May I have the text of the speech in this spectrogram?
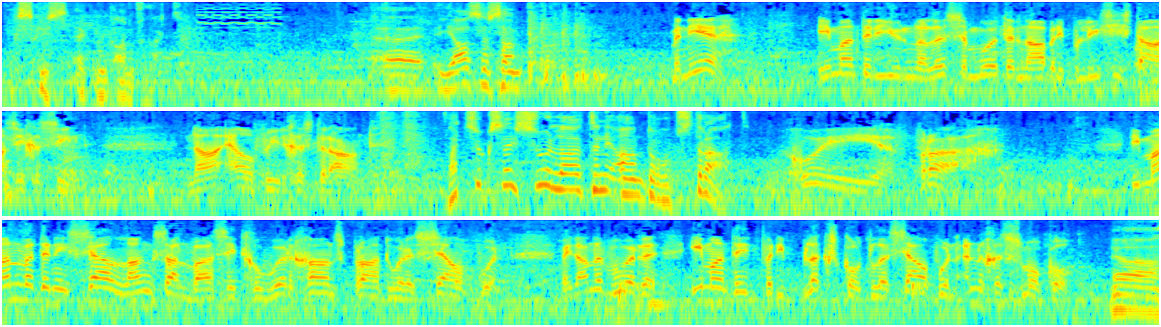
Ekskuus, ek moet antwoord. Uh ja, sergeant. Meneer, iemand het die joernalis se motor naby die polisiestasie gesien na 11:00 gisteraand. Wat soek sy so laat in die aand op straat? Goeie vraag. Die man wat in die sel langs aan was, het gehoor Gans praat oor 'n selfoon. Met ander woorde, iemand het vir die blikskottel 'n selfoon ingesmokkel. Ja,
